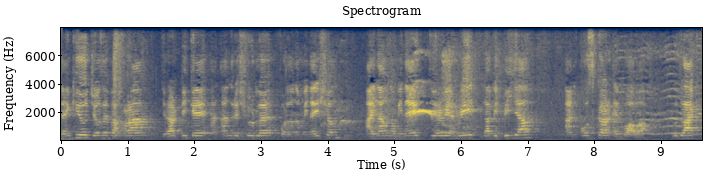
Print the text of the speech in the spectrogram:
Thank you, Joseph Bahram, Gerard Piqué, and Andre Schurrle for the nomination. I now nominate Thierry Henry, David Villa, and Oscar Emboaba. Good luck.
